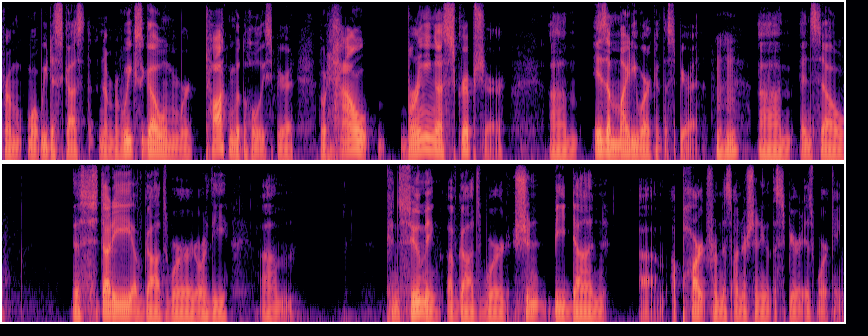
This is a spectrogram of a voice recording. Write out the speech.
from what we discussed a number of weeks ago when we were talking about the Holy Spirit, about how bringing us Scripture um, is a mighty work of the Spirit. Mm-hmm. Um, and so the study of God's Word or the um, consuming of God's Word shouldn't be done um, apart from this understanding that the Spirit is working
